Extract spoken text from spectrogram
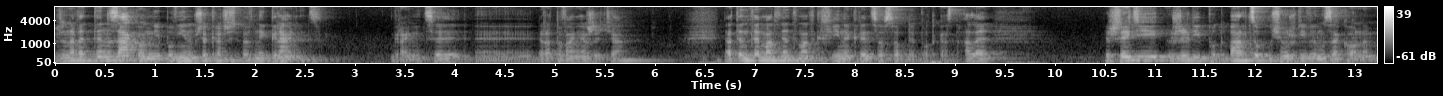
że nawet ten zakon nie powinien przekraczać pewnych granic. Granicy ratowania życia, na ten temat, na temat krwi nakręcę osobny podcast, ale Żydzi żyli pod bardzo uciążliwym zakonem,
